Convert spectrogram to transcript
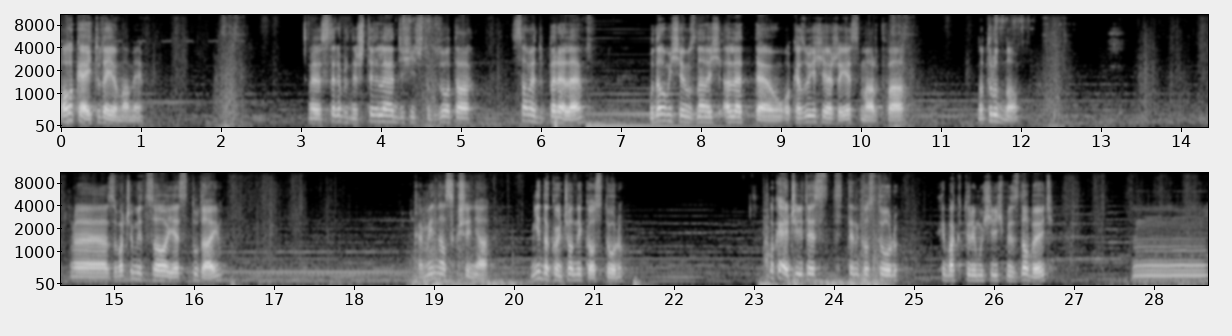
Okej, tutaj ją mamy. E, Srebrny sztylet, 10 sztuk złota, same duperele. Udało mi się znaleźć Alettę. Okazuje się, że jest martwa. No trudno. E, zobaczymy, co jest tutaj. Kamienna skrzynia. Niedokończony kostur. Okej, czyli to jest ten kostur, chyba który musieliśmy zdobyć. Mm,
